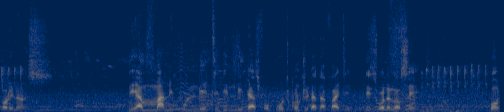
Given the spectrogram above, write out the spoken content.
foreigners. They are manipulating the leaders for both countries that are fighting. This is what the Lord said. But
